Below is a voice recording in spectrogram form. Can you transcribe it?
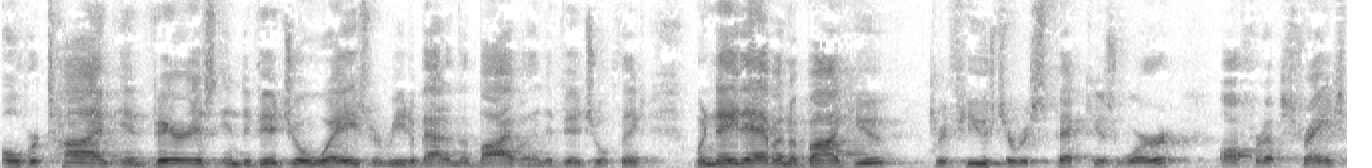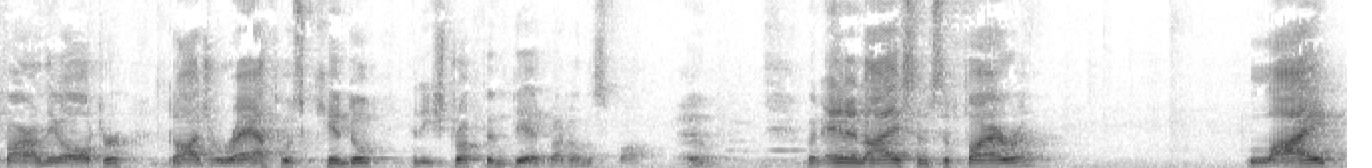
over time in various individual ways. We read about in the Bible individual things. When Nadab and Abihu refused to respect his word, offered up strange fire on the altar, God's wrath was kindled, and he struck them dead right on the spot. When Ananias and Sapphira lied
